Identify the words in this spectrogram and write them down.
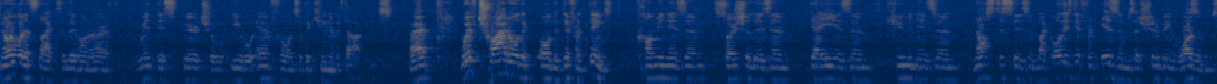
know what it's like to live on earth with this spiritual evil influence of the kingdom of darkness. Right? We've tried all the all the different things: communism, socialism, deism, humanism, Gnosticism, like all these different isms that should have been wasms.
